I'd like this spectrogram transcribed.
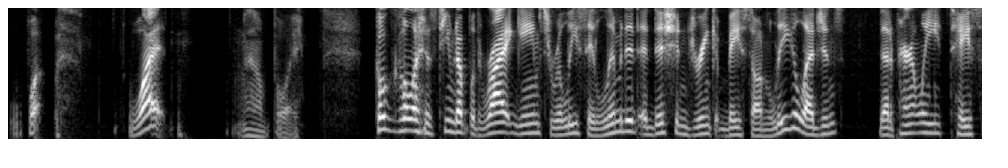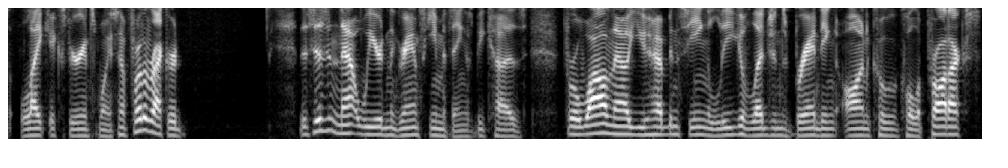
What? What? Oh boy. Coca Cola has teamed up with Riot Games to release a limited edition drink based on League of Legends that apparently tastes like experience points. Now, for the record, this isn't that weird in the grand scheme of things because for a while now you have been seeing League of Legends branding on Coca Cola products.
